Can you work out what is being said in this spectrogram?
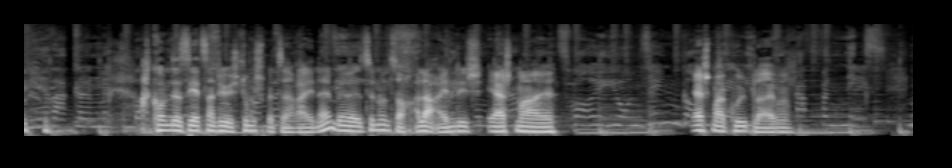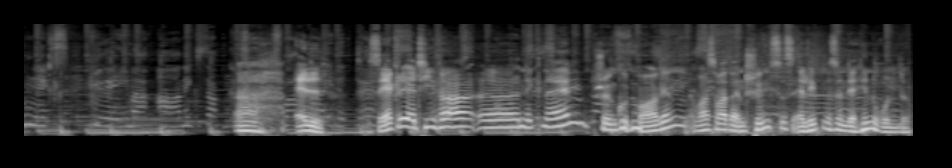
Ach komm, das ist jetzt natürlich Stummspitzerei, ne? Wir sind uns doch alle einig, erstmal erstmal cool bleiben. Ah, L. Sehr kreativer äh, Nickname. Schönen guten Morgen. Was war dein schönstes Erlebnis in der Hinrunde?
